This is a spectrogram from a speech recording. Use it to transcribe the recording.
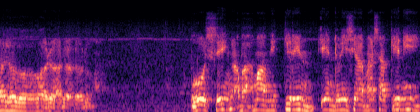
Aduh, aduh, aduh, aduh, aduh. Pusing abah mah mikirin Indonesia masa kini.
